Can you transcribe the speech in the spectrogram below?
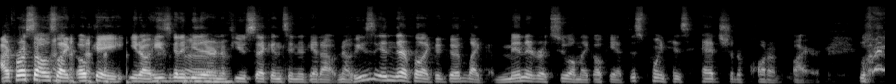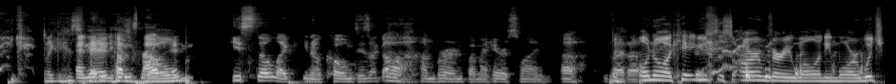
At first, I was like, okay, you know, he's going to be there in a uh. few seconds and he'll get out. No, he's in there for like a good like minute or two. I'm like, okay, at this point, his head should have caught on fire. like, like his and head, then he comes out and he's still like, you know, combed. He's like, oh, I'm burned, but my hair is fine. Uh, but, uh... oh no, I can't use this arm very well anymore, which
